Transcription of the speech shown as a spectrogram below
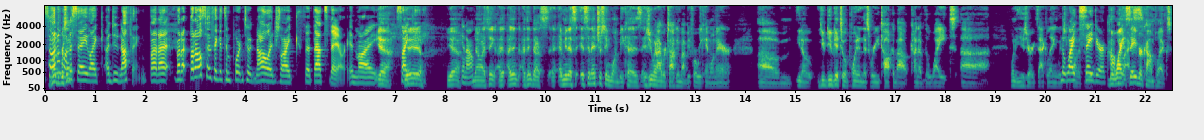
so 100%. I don't want to say like I do nothing, but I, but, but also think it's important to acknowledge like that that's there in my yeah, psyche. Yeah, yeah, yeah, you know. No, I think I, I, think I think that's. I mean, it's it's an interesting one because as you and I were talking about before we came on air, um, you know, you do get to a point in this where you talk about kind of the white. uh want to use your exact language. The white savior the, complex. The white savior complex,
